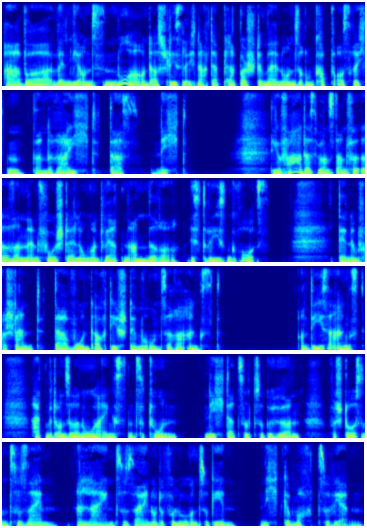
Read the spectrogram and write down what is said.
aber wenn wir uns nur und ausschließlich nach der Plapperstimme in unserem Kopf ausrichten, dann reicht das nicht. Die Gefahr, dass wir uns dann verirren in Vorstellungen und Werten anderer, ist riesengroß. Denn im Verstand, da wohnt auch die Stimme unserer Angst. Und diese Angst hat mit unseren Urängsten zu tun, nicht dazu zu gehören, verstoßen zu sein, allein zu sein oder verloren zu gehen, nicht gemocht zu werden.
